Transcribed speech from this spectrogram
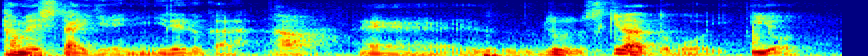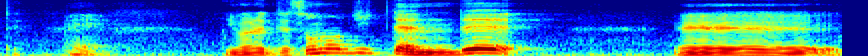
試したい芸人入れるから、あえー好きなとこいいよって。え言われてその時点で、えー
